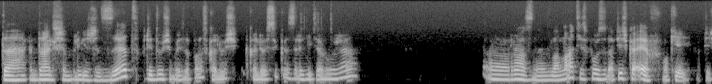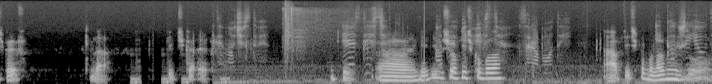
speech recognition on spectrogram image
Так, дальше, ближе Z. Предыдущий боезапас, колесик, колесико, зарядить оружие. А, разное, взломать, использует аптечка F. Окей, аптечка F. Да. Аптечка F. одиночестве. Окей. Здесь. А, я видел, еще аптечка была. А, аптечка была внизу.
